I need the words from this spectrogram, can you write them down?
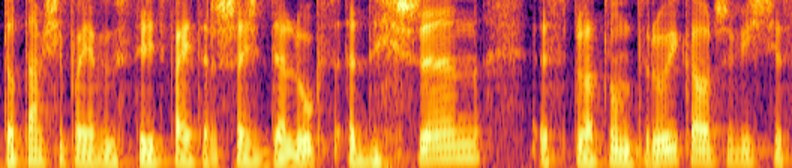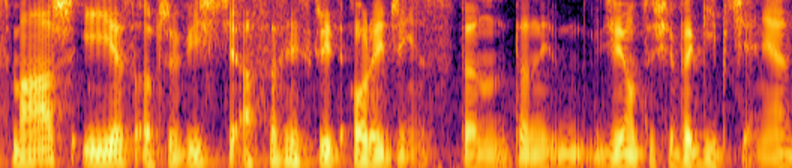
to tam się pojawił Street Fighter 6 Deluxe Edition, Splatoon trójka oczywiście, Smash i jest oczywiście Assassin's Creed Origins, ten, ten dziejący się w Egipcie, nie?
